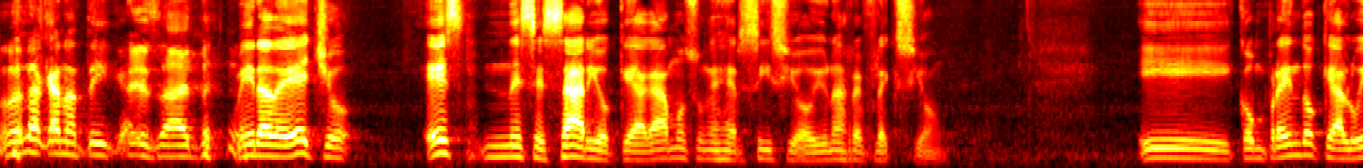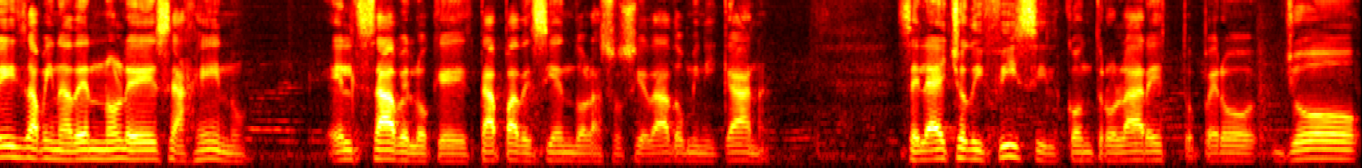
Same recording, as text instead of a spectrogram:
una canatica. Exacto. Mira, de hecho, es necesario que hagamos un ejercicio y una reflexión. Y comprendo que a Luis Abinader no le es ajeno. Él sabe lo que está padeciendo la sociedad dominicana. Se le ha hecho difícil controlar esto, pero yo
